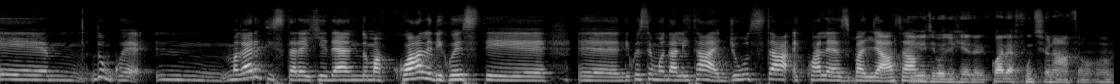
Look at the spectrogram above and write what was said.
E, ehm, dunque, mm, magari ti starei chiedendo, ma quale di queste, eh, di queste modalità è giusta e quale è sbagliata? Io ti voglio chiedere quale ha funzionato,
